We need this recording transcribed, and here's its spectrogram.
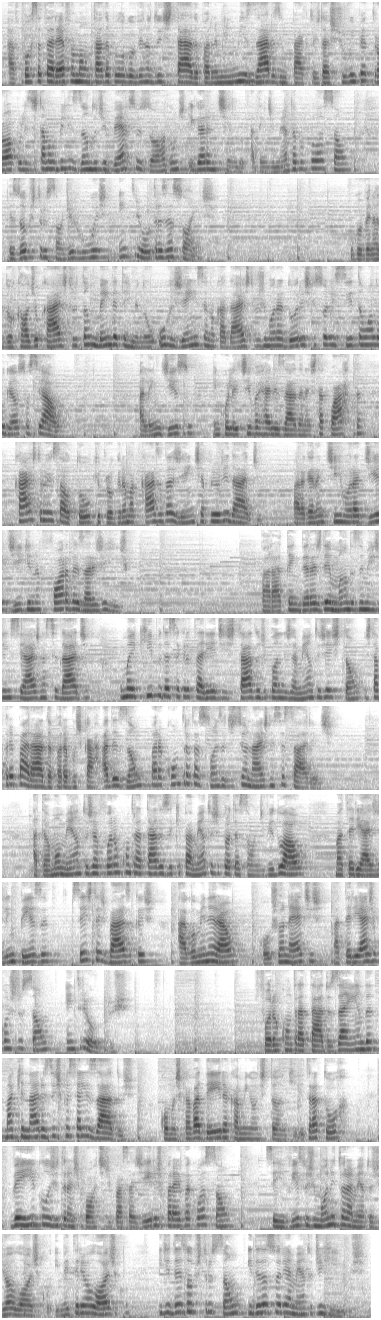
A força-tarefa montada pelo governo do estado para minimizar os impactos da chuva em Petrópolis está mobilizando diversos órgãos e garantindo atendimento à população, desobstrução de ruas, entre outras ações. O governador Cláudio Castro também determinou urgência no cadastro de moradores que solicitam aluguel social. Além disso, em coletiva realizada nesta quarta, Castro ressaltou que o programa Casa da Gente é prioridade para garantir moradia digna fora das áreas de risco. Para atender às demandas emergenciais na cidade, uma equipe da Secretaria de Estado de Planejamento e Gestão está preparada para buscar adesão para contratações adicionais necessárias. Até o momento, já foram contratados equipamentos de proteção individual, materiais de limpeza, cestas básicas, água mineral, colchonetes, materiais de construção, entre outros. Foram contratados ainda maquinários especializados, como escavadeira, caminhões-tanque e trator, veículos de transporte de passageiros para evacuação, serviços de monitoramento geológico e meteorológico e de desobstrução e desassoreamento de rios.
